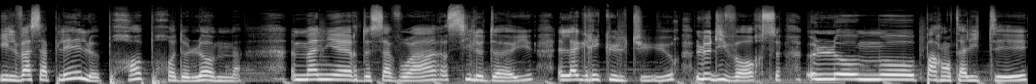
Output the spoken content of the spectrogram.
Il va s'appeler Le propre de l'homme. Manière de savoir si le deuil, l'agriculture, le divorce, l'homoparentalité,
